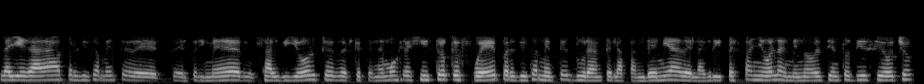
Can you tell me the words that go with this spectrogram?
la llegada precisamente del primer Salvi Yorker del que tenemos registro, que fue precisamente durante la pandemia de la gripe española en 1918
